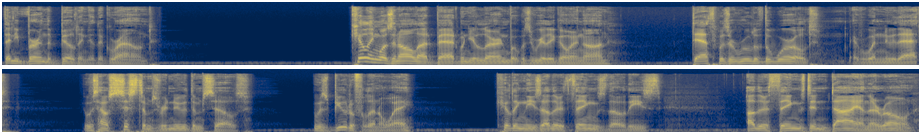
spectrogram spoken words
Then he burned the building to the ground. Killing wasn't all that bad when you learned what was really going on. Death was a rule of the world. Everyone knew that. It was how systems renewed themselves. It was beautiful in a way. Killing these other things, though, these other things didn't die on their own.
